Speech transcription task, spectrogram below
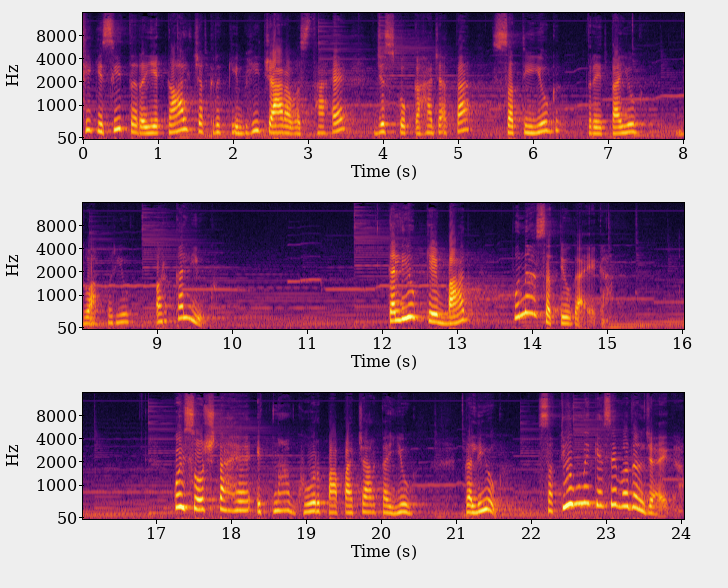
ठीक इसी तरह ये काल चक्र की भी चार अवस्था है, जिसको कहा जाता सतयुग, त्रेतायुग द्वापर युग और कलयुग। कलयुग के बाद पुनः सतयुग आएगा। कोई सोचता है, इतना घोर पापाचार का युग, कलयुग सतयुग में कैसे बदल जाएगा?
